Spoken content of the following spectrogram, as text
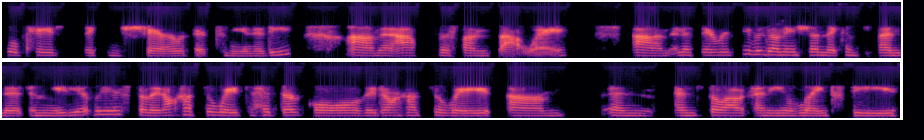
school page that they can share with their community um, and ask for funds that way. Um, and if they receive a donation, they can spend it immediately. So they don't have to wait to hit their goal. They don't have to wait um, and and fill out any lengthy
